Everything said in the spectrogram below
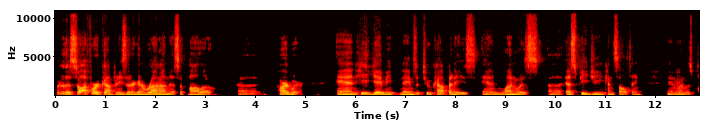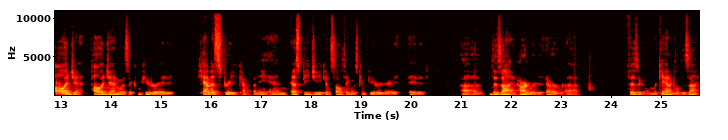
what are the software companies that are going to run on this Apollo uh, hardware? And he gave me names of two companies, and one was uh, SPG Consulting, and mm-hmm. one was Polygen. Polygen was a computer aided chemistry company, and SPG Consulting was computer aided uh, design, hardware or uh, physical, mechanical design.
